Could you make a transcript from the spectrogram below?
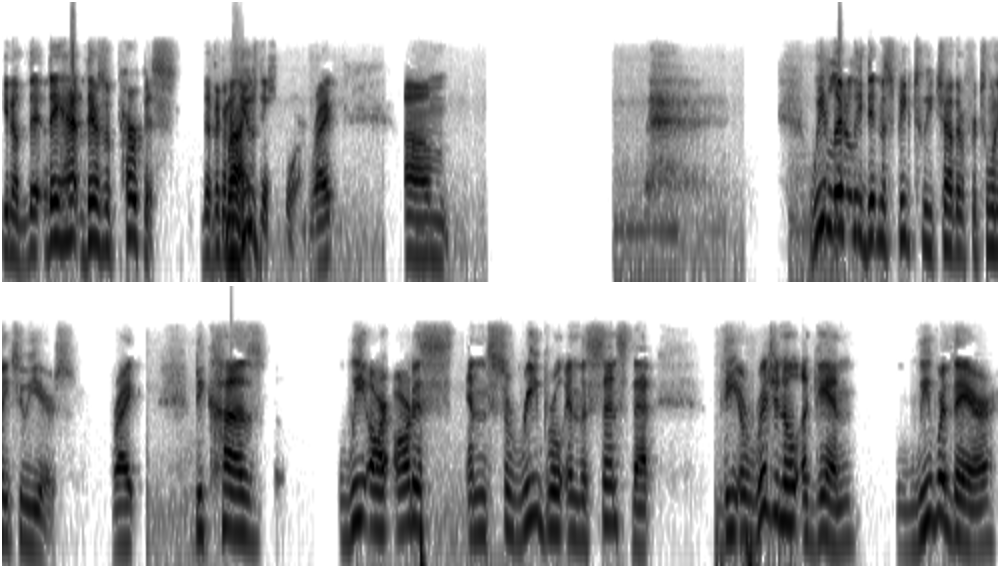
you know, they, they have. There's a purpose that they're going right. to use this for, right? Um, we literally didn't speak to each other for 22 years, right? Because we are artists and cerebral in the sense that the original, again, we were there.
